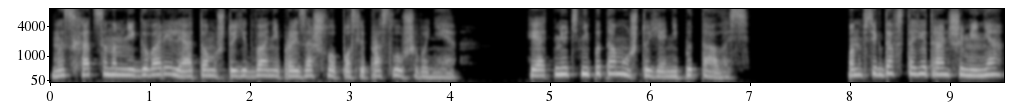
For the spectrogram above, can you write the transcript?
Мы с Хадсоном не говорили о том, что едва не произошло после прослушивания. И отнюдь не потому, что я не пыталась. Он всегда встает раньше меня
